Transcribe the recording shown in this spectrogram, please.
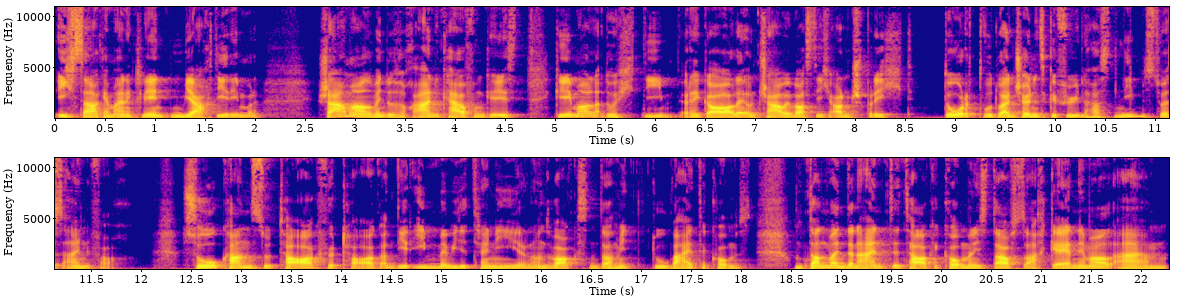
Ich sage meinen Klienten, wie auch dir immer, schau mal, wenn du noch einkaufen gehst, geh mal durch die Regale und schaue, was dich anspricht. Dort, wo du ein schönes Gefühl hast, nimmst du es einfach. So kannst du Tag für Tag an dir immer wieder trainieren und wachsen, damit du weiterkommst. Und dann, wenn der eine Tag gekommen ist, darfst du auch gerne mal ähm,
